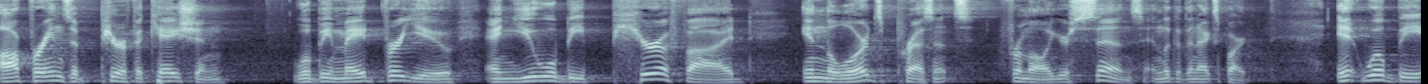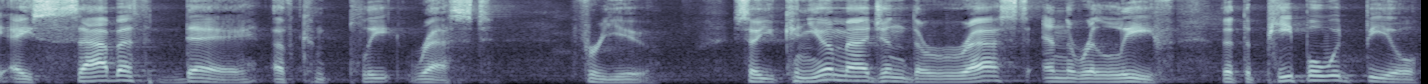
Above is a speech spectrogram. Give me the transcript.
offerings of purification will be made for you, and you will be purified in the Lord's presence from all your sins. And look at the next part. It will be a Sabbath day of complete rest for you. So, you, can you imagine the rest and the relief that the people would feel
